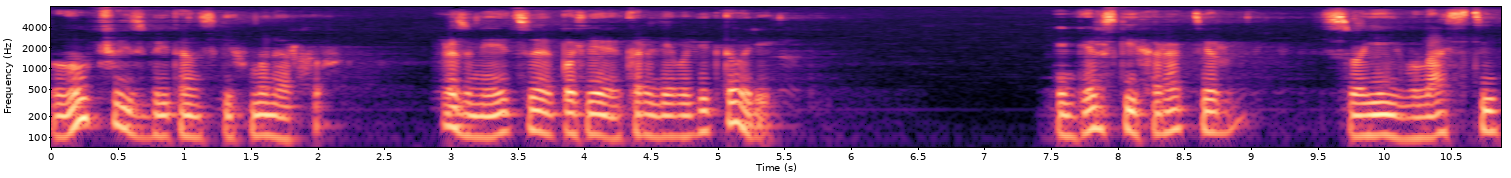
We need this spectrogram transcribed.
лучший из британских монархов, разумеется, после королевы Виктории. Имперский характер своей власти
